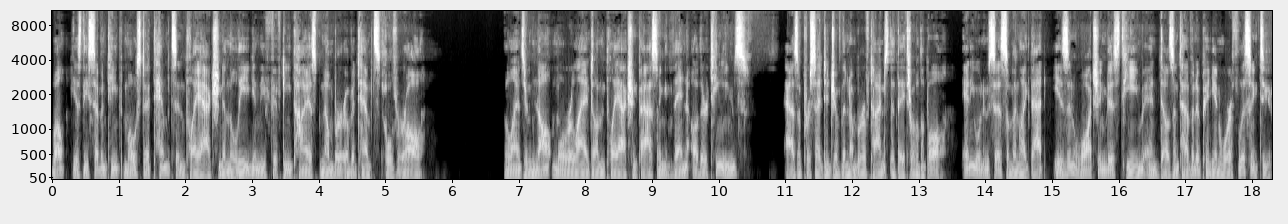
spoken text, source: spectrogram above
Well, he has the 17th most attempts in play action in the league and the 15th highest number of attempts overall. The Lions are not more reliant on play action passing than other teams as a percentage of the number of times that they throw the ball. Anyone who says something like that isn't watching this team and doesn't have an opinion worth listening to.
